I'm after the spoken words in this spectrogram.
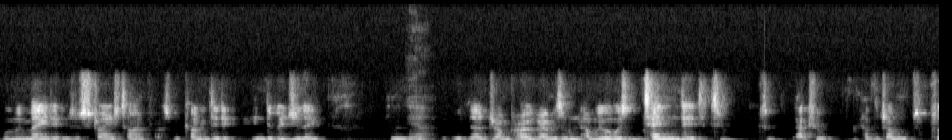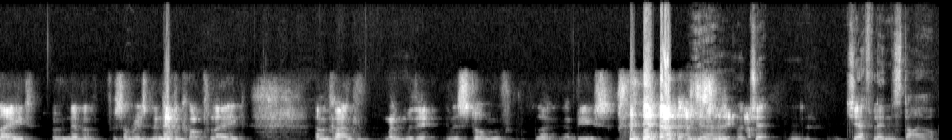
when we made it, it was a strange time for us. We kind of did it individually, and Yeah. with the drum programmers, and, and we always intended to, to actually have the drums played, but never, for some reason, they never got played, and we kind of went with it in a storm of like abuse. Yeah, Je- Jeff Lynne style.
